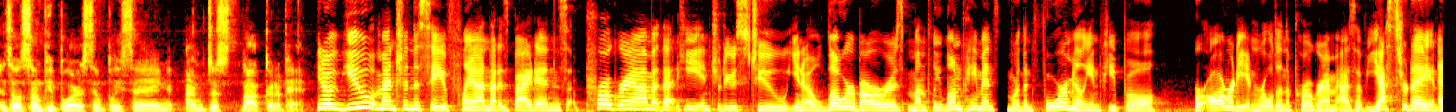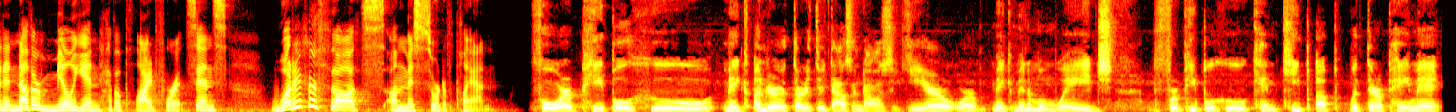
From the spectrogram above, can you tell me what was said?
And so some people are simply saying, I'm just not going to pay. You know, you mentioned the SAVE plan. That is Biden's program that he introduced to, you know, lower borrowers' monthly loan payments. More than 4 million people were already enrolled in the program as of yesterday, and another million have applied for it since. What are your thoughts on this sort of plan? For people who make under $33,000 a year or make minimum wage, for people who can keep up with their payment,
